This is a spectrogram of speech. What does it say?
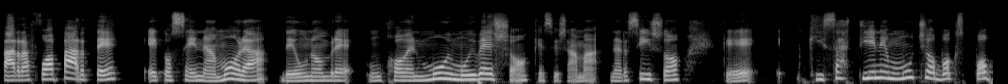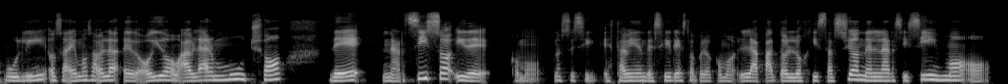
Párrafo aparte, Eco se enamora de un hombre, un joven muy, muy bello que se llama Narciso, que quizás tiene mucho Vox Populi, o sea, hemos eh, oído hablar mucho de Narciso y de, como, no sé si está bien decir esto, pero como la patologización del narcisismo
